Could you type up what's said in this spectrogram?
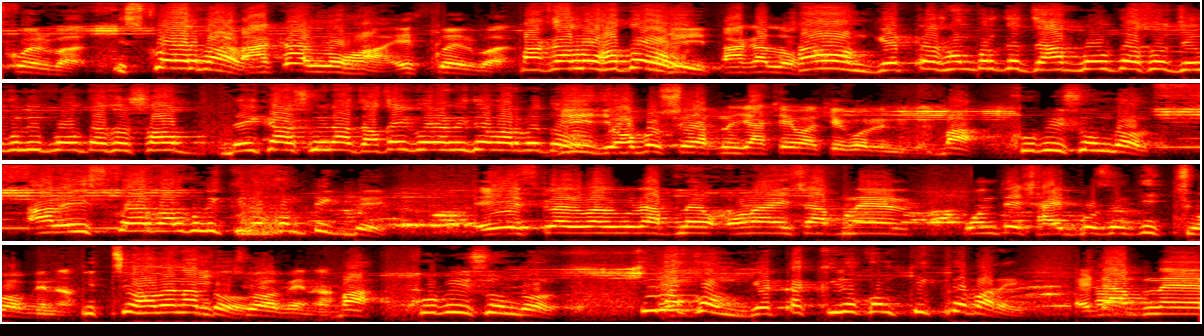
স্কোয়ার বার স্কোয়ার বার পাকা লোহা স্কোয়ার বার পাকা লোহা তো? পাকা লোহা। কারণ গেটটা সম্পর্কে যা বলতেছো যেগুলি বলতেছো সব দেখা শুনা যাচাই করে নিতে পারবে তো? জি জি অবশ্যই আপনি যাচাই বাছাই করে নেবেন। বাহ খুবই সুন্দর। আর এই স্কোয়ার বারগুলি কীরকম টিকবে? এই স্কোয়ার বারগুলো আপনার অনায়াসে আপনার পঞ্চাশ ষাট বছর কিচ্ছু হবে না। কিচ্ছু হবে না তো? কিচ্ছু হবে না। বাহ খুবই সুন্দর। কীরকম? গেটটা কীরকম টিকতে পারে? এটা আপনার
